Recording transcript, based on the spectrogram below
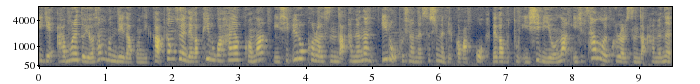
이게 아무래도 여성분들이다 보니까 평소에 내가 피부가 하얗거나 21호 컬러를 쓴다 하면은 1호 쿠션을 쓰시면 될 것 같고 내가 보통 22호나 23호의 컬러를 쓴다 하면은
